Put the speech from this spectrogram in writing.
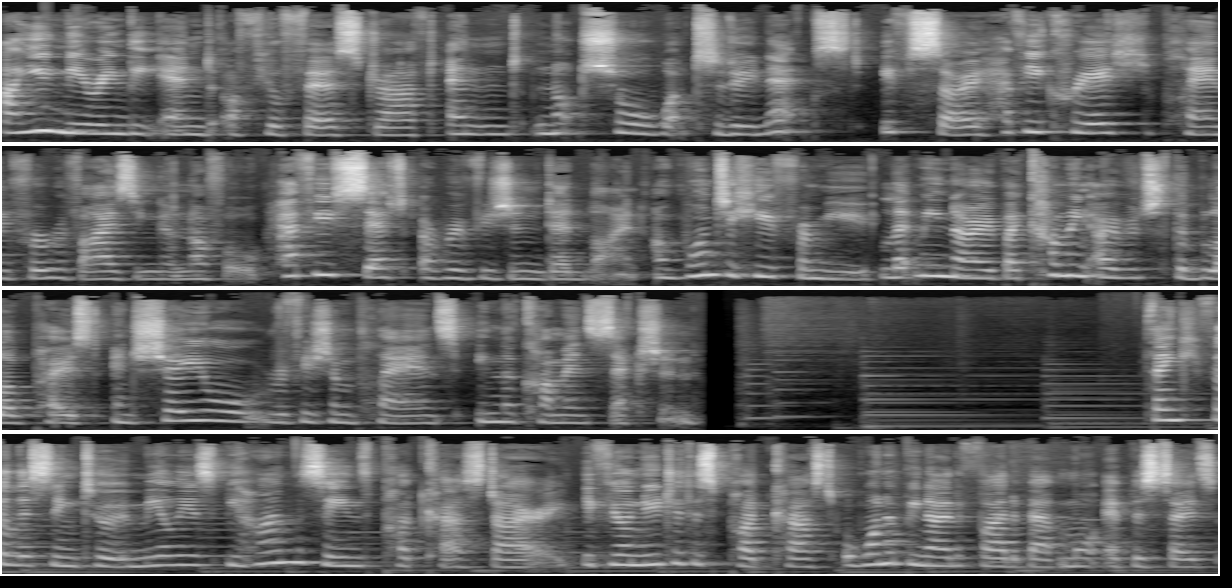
Are you nearing the end of your first draft and not sure what to do next? If so, have you created a plan for revising your novel? Have you set a revision deadline? I want to hear from you. Let me know by coming over to the blog post and share your revision plans in the comments section. Thank you for listening to Amelia's Behind the Scenes podcast diary. If you're new to this podcast or want to be notified about more episodes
